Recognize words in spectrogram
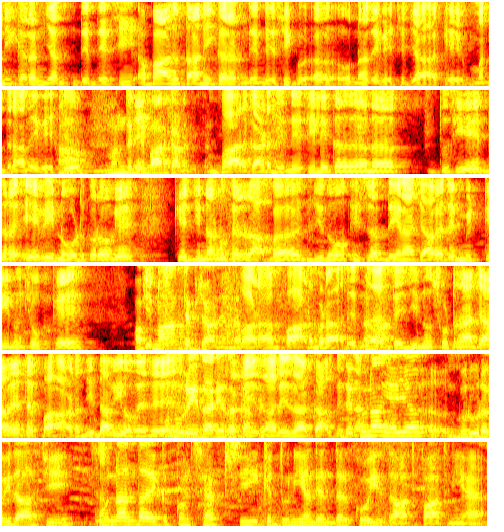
ਨਹੀਂ ਕਰਨ ਜਾਂ ਦਿੰਦੇ ਸੀ ਇਬਾਦਤਾਂ ਨਹੀਂ ਕਰਨ ਦਿੰਦੇ ਸੀ ਉਹਨਾਂ ਦੇ ਵਿੱਚ ਜਾ ਕੇ ਮੰਦਰਾਂ ਦੇ ਵਿੱਚ। ਮੰਦਿਰ ਦੇ ਬਾਹਰ ਕੱਢ ਦਿੱਤਾ। ਬਾਹਰ ਕੱਢ ਦਿੰਦੇ ਸੀ। ਲੇਕਿਨ ਤੁਸੀਂ ਇਧਰ ਇਹ ਵੀ ਨੋਟ ਕਰੋਗੇ ਕਿ ਜਿਨ੍ਹਾਂ ਨੂੰ ਫਿਰ ਰੱਬ ਜਦੋਂ ਇੱਜ਼ਤ ਦੇਣਾ ਚਾਹਵੇ ਤੇ ਮਿੱਟੀ ਨੂੰ ਚੁੱਕ ਕੇ ਅਸਮਾਨ ਤੇ ਪਹੁੰਚਾ ਦਿੰਦਾ। ਪਹਾੜਾ ਪਹਾੜ ਬਣਾ ਦਿੰਦਾ ਤੇ ਜਿਹਨੂੰ ਸੁੱਟਣਾ ਚਾਹਵੇ ਤੇ ਪਹਾੜ ਜਿੱਡਾ ਵੀ ਹੋਵੇ ਤੇ ਉਹਨੂੰ ਰੇਜ਼ਾ- ਰੇਜ਼ਾ ਕਰ ਰੇਜ਼ਾ ਰੇਜ਼ਾ ਕਰ ਦਿੰਦਾ। ਦੇਖੋ ਨਾ ਇਹ ਗੁਰੂ ਰਵਿਦਾਸ ਜੀ ਉਹਨਾਂ ਦਾ ਇੱਕ ਕਨਸੈਪਟ ਸੀ ਕਿ ਦੁਨੀਆ ਦੇ ਅੰਦਰ ਕੋਈ ਜ਼ਾਤ ਪਾਤ ਨਹੀਂ ਹੈ।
